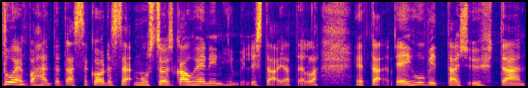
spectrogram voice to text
tuenpa häntä tässä kohdassa. Musta se olisi kauhean inhimillistä ajatella, että ei huvittaisi yhtään.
